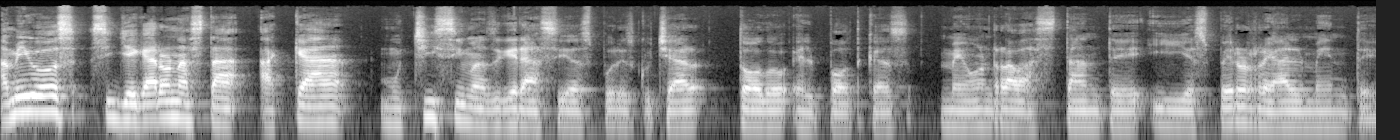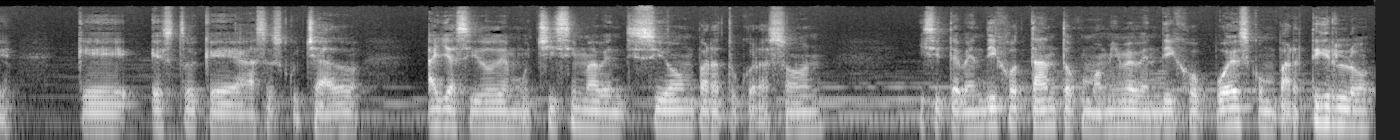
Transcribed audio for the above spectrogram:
Amigos, si llegaron hasta acá, Muchísimas gracias por escuchar todo el podcast. Me honra bastante y espero realmente que esto que has escuchado haya sido de muchísima bendición para tu corazón. Y si te bendijo tanto como a mí me bendijo, puedes compartirlo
